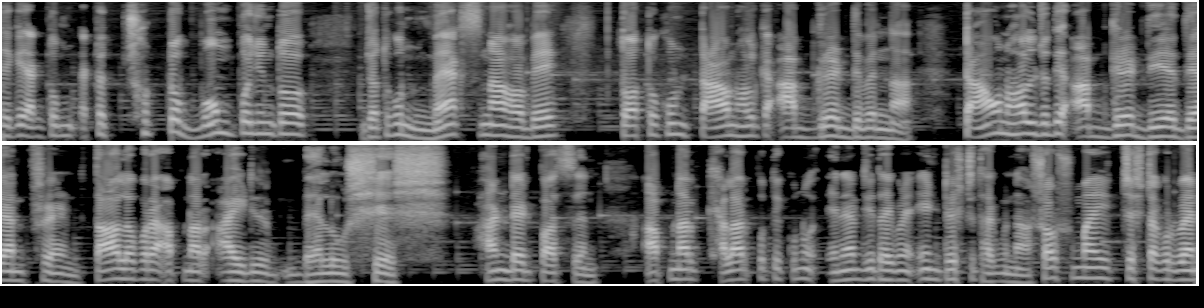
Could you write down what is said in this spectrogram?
থেকে একদম একটা ছোট্ট বোম পর্যন্ত যতক্ষণ ম্যাক্স না হবে, ততক্ষণ টাউন হলকে আপগ্রেড দেবেন না। টাউন হল যদি আপগ্রেড দিয়ে দেন ফ্রেন্ড তাহলে পরে আপনার আইডির ভ্যালু শেষ। হান্ড্রেড পারসেন্ট আপনার খেলার প্রতি কোনো এনার্জি থাকবে না ইন্টারেস্ট থাকবে না। সবসময় চেষ্টা করবেন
